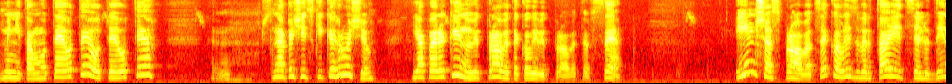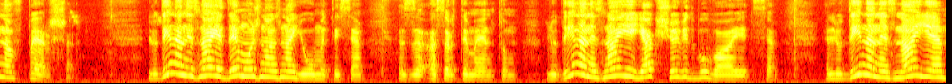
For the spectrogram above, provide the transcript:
мені там оте, оте, оте, оте. Напишіть скільки грошей, я перекину, відправите, коли відправите. Все. Інша справа це коли звертається людина вперше. Людина не знає, де можна ознайомитися з асортиментом. Людина не знає, як що відбувається. Людина не знає,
